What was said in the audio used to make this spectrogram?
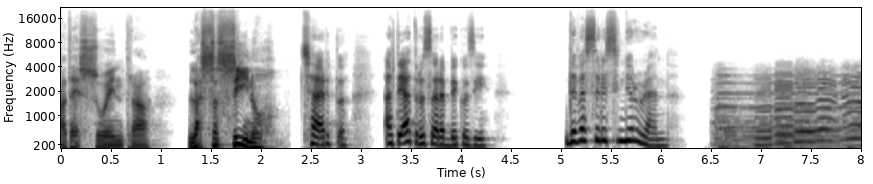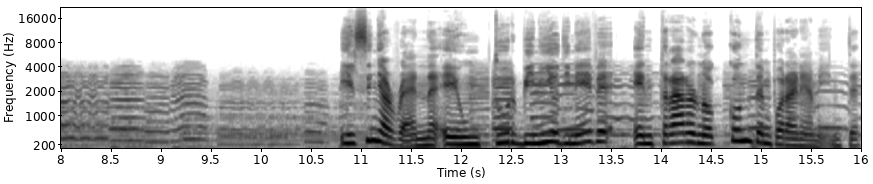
Adesso entra l'assassino. Certo, a teatro sarebbe così. Deve essere il signor Wren. Il signor Wren e un turbinio di neve entrarono contemporaneamente.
